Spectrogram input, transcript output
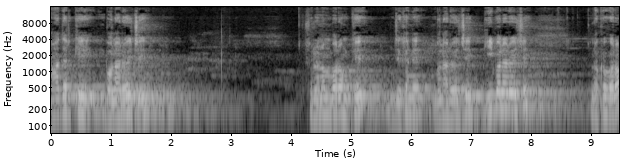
আমাদেরকে বলা রয়েছে, ষোলো নম্বর অঙ্কে যেখানে বলা রয়েছে, কি বলা রয়েছে? লক্ষ্য করো।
